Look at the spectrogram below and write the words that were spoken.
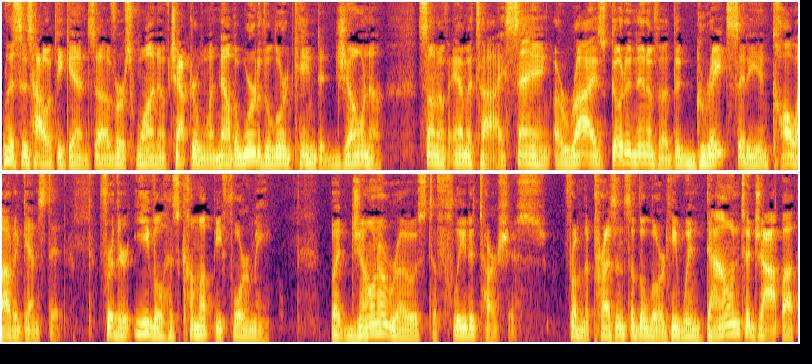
This is how it begins, uh, verse 1 of chapter 1. Now the word of the Lord came to Jonah, son of Amittai, saying, Arise, go to Nineveh, the great city, and call out against it, for their evil has come up before me. But Jonah rose to flee to Tarshish from the presence of the Lord, he went down to Joppa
